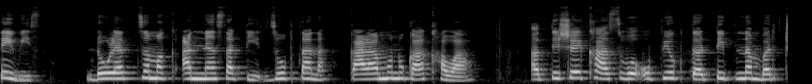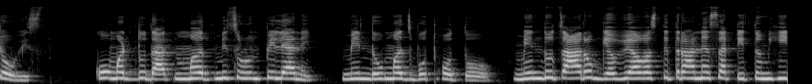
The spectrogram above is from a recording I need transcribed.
तेवीस. डोळ्यात चमक आणण्यासाठी झोपताना काळा मनुका खावा. अतिशय खास व उपयुक्त टीप नंबर चोवीस. कोमट दुधात मध मिसळून पिल्याने मेंदू मजबूत होतो. मेंदूचं आरोग्य व्यवस्थित राहण्यासाठी तुम्ही ही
